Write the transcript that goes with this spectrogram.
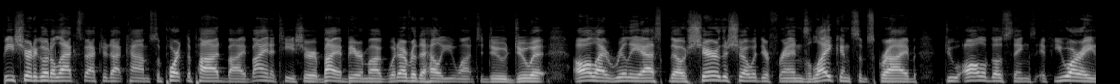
Be sure to go to laxfactor.com, support the pod by buying a t shirt, buy a beer mug, whatever the hell you want to do, do it. All I really ask, though, share the show with your friends, like and subscribe, do all of those things. If you are a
